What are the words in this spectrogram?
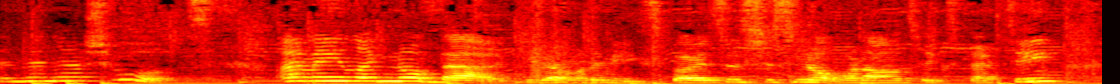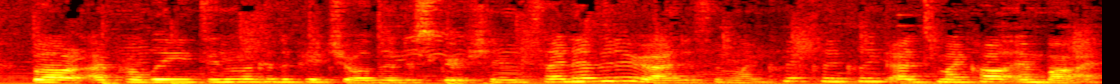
And then our shorts. I mean, like, not bad if you don't want to be exposed. It's just not what I was expecting. But I probably didn't look at the picture or the description because I never do. I just am like, click, click, click, add to my cart and buy.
